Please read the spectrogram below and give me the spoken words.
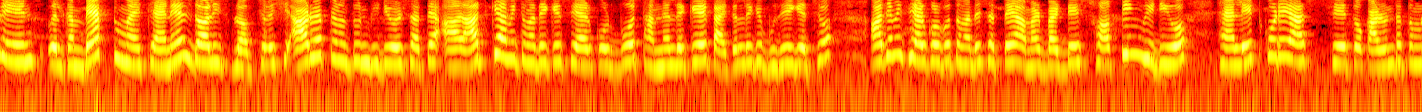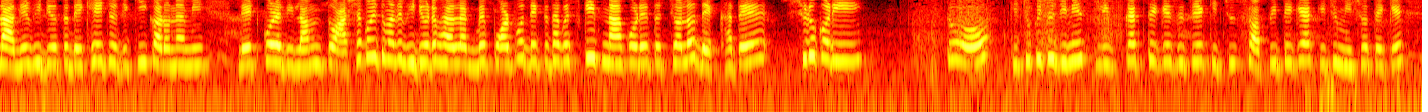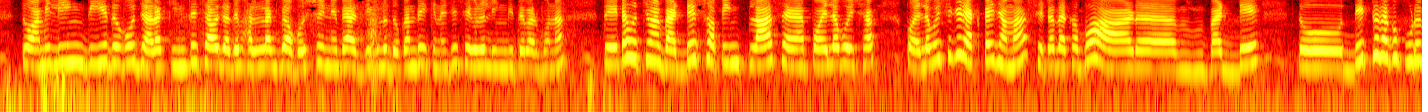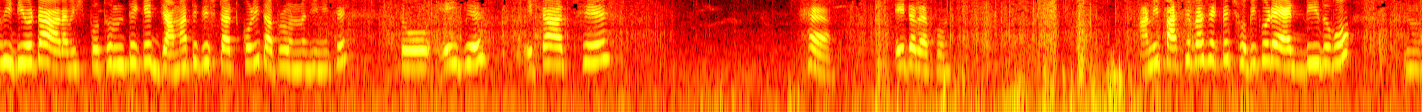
Friends welcome back to my channel Dolly's vlog চলে এসেছি আরও একটা নতুন ভিডিওর সাথে। আর আজকে আমি তোমাদেরকে শেয়ার করব থামনেল দেখে টাইটেল দেখে, বুঝেই গেছো। আজ আমি শেয়ার করব তোমাদের সাথে আমার বার্থডে শপিং ভিডিও হ্যাঁ লেট করে আসছে, তো কারণটা তোমরা আগের ভিডিওতে দেখেইছো যে কি কারণে আমি লেট করে দিলাম। তো আশা করি তোমাদের ভিডিওটা ভালো লাগবে। পরপর দেখতে থাকবে স্কিপ না করে। তো চলো, দেখাতে শুরু করি। তো কিছু কিছু জিনিস ফ্লিপকার্ট থেকে এসেছে, কিছু শপি থেকে আর কিছু মিশো থেকে। তো আমি লিঙ্ক দিয়ে দেবো, যারা কিনতে চাও, যাদের ভালো লাগবে অবশ্যই নেবে। আর যেগুলো দোকান থেকে কিনেছি, সেগুলো লিঙ্ক দিতে পারব না। তো এটা হচ্ছে আমার birthday shopping plus Poila Baishakh. পয়লা বৈশাখের একটাই জামা, সেটা দেখাবো। আর বার্থডে তো দেখতে থাকো পুরো ভিডিওটা। আর আমি প্রথম থেকে জামা থেকে স্টার্ট করি, তারপর অন্য জিনিসে। তো এই যে, এটা আছে হ্যাঁ এইটা দেখো। আমি পাশে পাশে একটা ছবি করে অ্যাড দিয়ে দেবো।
